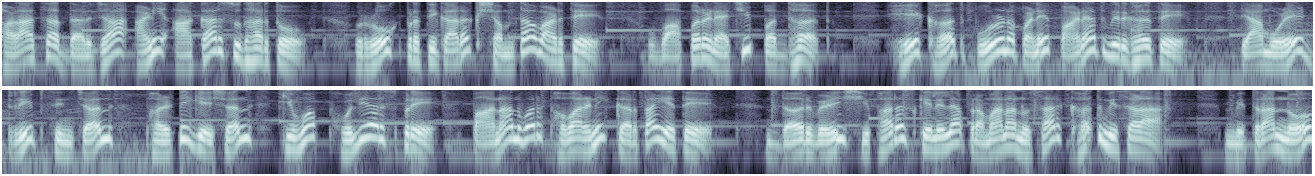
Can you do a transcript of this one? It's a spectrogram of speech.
फळाचा दर्जा आणि आकार सुधारतो. रोगप्रतिकारक क्षमता वाढते. वापरण्याची पद्धत. हे खत पूर्णपणे पाण्यात विरघळते. त्यामुळे ड्रीप सिंचन फर्टिगेशन किंवा फोलियर स्प्रे पानांवर फवारणी करता येते. दरवेळी शिफारस केलेल्या प्रमाणानुसार खत मिसळा. मित्रांनो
